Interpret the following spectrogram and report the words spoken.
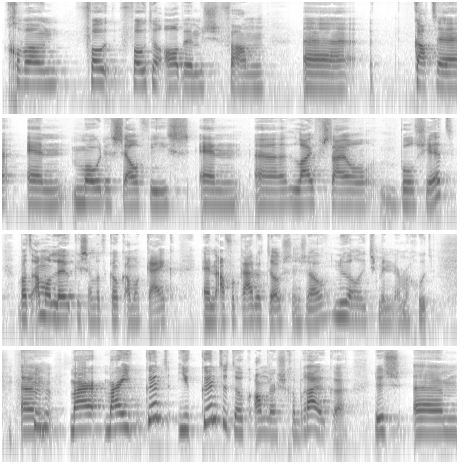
gewoon fo- fotoalbums van katten en mode-selfies en eh, lifestyle bullshit. Wat allemaal leuk is en wat ik ook allemaal kijk. En avocado toast en zo. Nu al iets minder, maar goed. Ehm, maar maar je, kunt, je kunt het ook anders gebruiken. Dus ehm,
